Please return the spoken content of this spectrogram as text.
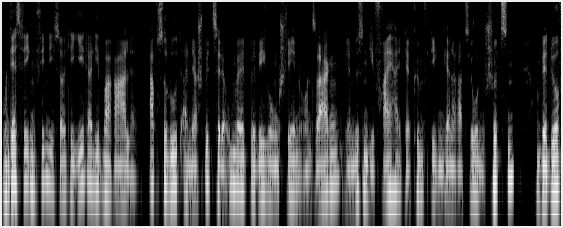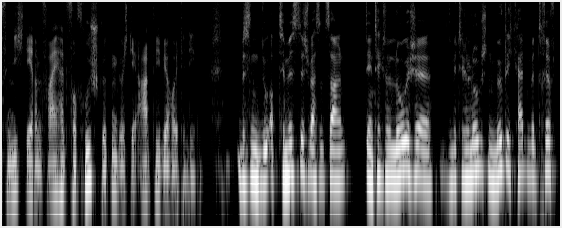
Und deswegen finde ich, sollte jeder Liberale absolut an der Spitze der Umweltbewegung stehen und sagen, wir müssen die Freiheit der künftigen Generationen schützen und wir dürfen nicht deren Freiheit verfrühstücken durch die Art, wie wir heute leben. Bist du optimistisch, was sozusagen den technologische, die technologischen Möglichkeiten betrifft,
